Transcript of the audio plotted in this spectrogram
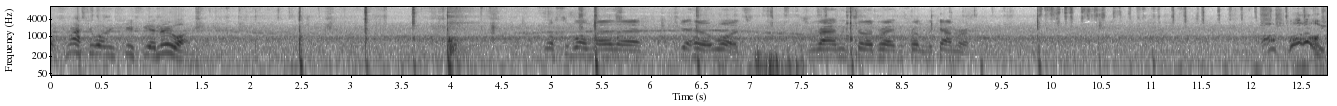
But smash the one and shift you a new one. What's the one where the get who it was? Just ran and celebrate in front of the camera. Oh boys!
